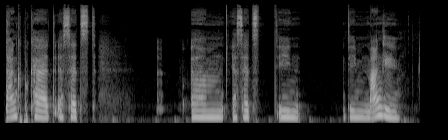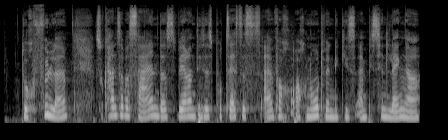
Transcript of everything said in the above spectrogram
Dankbarkeit ersetzt ähm, ersetzt den, den Mangel durch Fülle. So kann es aber sein, dass während dieses Prozesses es einfach auch notwendig ist, ein bisschen länger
